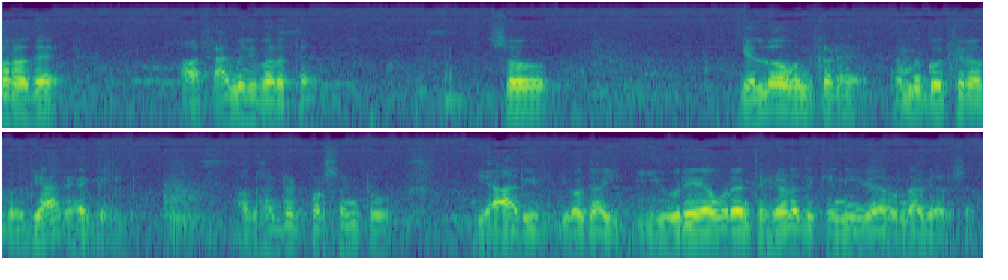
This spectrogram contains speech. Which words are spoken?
ಬರೋದೇ, ಆ ಫ್ಯಾಮಿಲಿ ಬರುತ್ತೆ. ಸೊ ಎಲ್ಲೋ ಒಂದು ಕಡೆ ನಮಗೆ ಗೊತ್ತಿರೋದು ಅದು ಯಾರೇ ಆಗಿರಲಿ. ಅದು ಹಂಡ್ರೆಡ್ ಪರ್ಸೆಂಟು ಯಾರು ಇವಾಗ ಇವರೇ ಅವರೇ ಅಂತ ಹೇಳೋದಕ್ಕೆ ನೀವ್ಯಾರು, ನಾವ್ಯಾರು ಸರ್?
